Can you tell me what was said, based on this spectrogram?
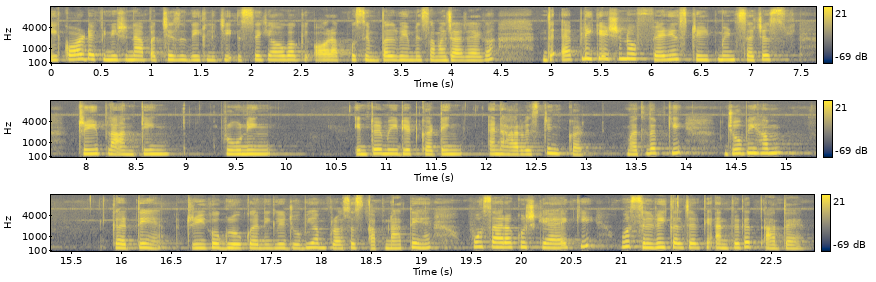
एक और डेफिनेशन आप अच्छे से देख लीजिए। इससे क्या होगा कि और आपको सिंपल वे में समझ आ जाएगा। The application of various treatment such as tree planting pruning intermediate cutting and harvesting cut मतलब कि जो भी हम करते हैं ट्री को ग्रो करने के लिए जो भी हम प्रोसेस अपनाते हैं, वो सारा कुछ क्या है कि वो सिल्वी कल्चर के अंतर्गत आता है।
